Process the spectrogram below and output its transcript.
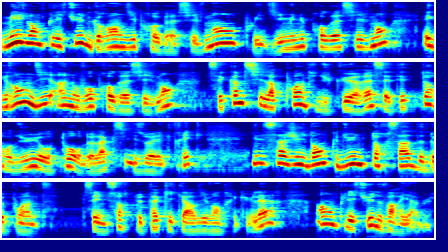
mais l'amplitude grandit progressivement, puis diminue progressivement et grandit à nouveau progressivement. C'est comme si la pointe du QRS était tordue autour de l'axe isoélectrique. Il s'agit donc d'une torsade de pointe. C'est une sorte de tachycardie ventriculaire à amplitude variable.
